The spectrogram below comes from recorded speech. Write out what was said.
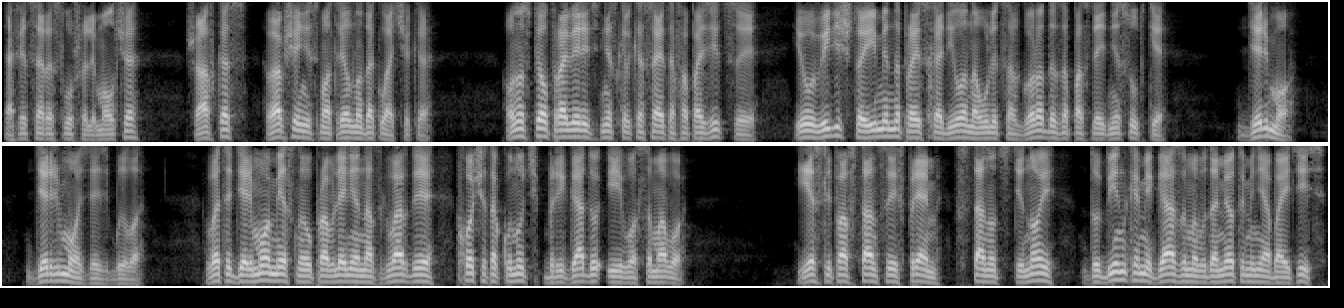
Офицеры слушали молча. Шавкас вообще не смотрел на докладчика. Он успел проверить несколько сайтов оппозиции и увидеть, что именно происходило на улицах города за последние сутки. Дерьмо. Дерьмо здесь было. В это дерьмо местное управление Нацгвардии хочет окунуть бригаду и его самого. Если повстанцы и впрямь встанут стеной, дубинками, газом и водометами не обойтись.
